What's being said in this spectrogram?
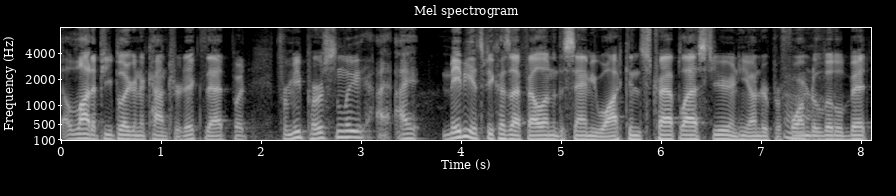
a lot of people are gonna contradict that, but for me personally, I, I maybe it's because I fell into the Sammy Watkins trap last year and he underperformed a uh-huh. little bit,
